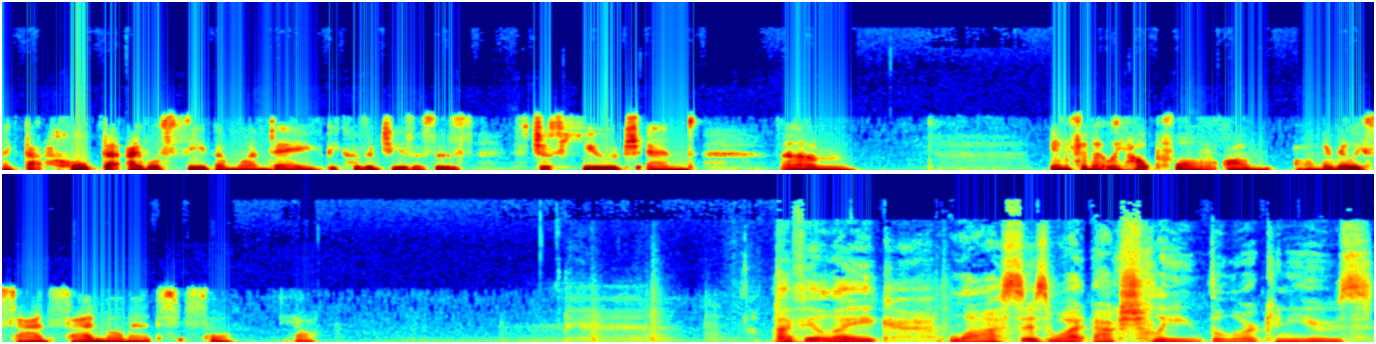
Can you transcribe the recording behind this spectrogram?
like that hope that I will see them one day because of Jesus is, is just huge and um, infinitely helpful on, on the really sad, sad moments. So, yeah. I feel like loss is what actually the Lord can use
